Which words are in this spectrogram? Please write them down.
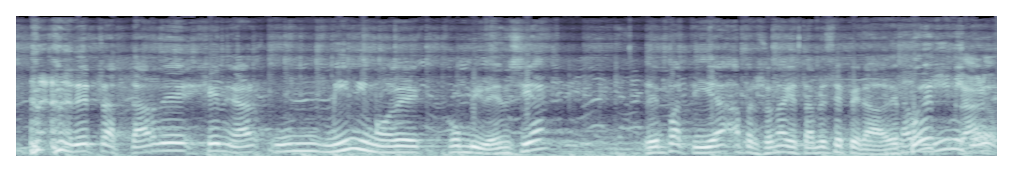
de tratar de generar un mínimo de convivencia, empatía a personas que están desesperadas. Después, claro,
